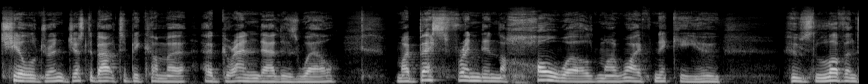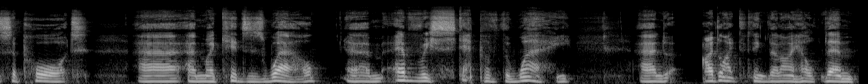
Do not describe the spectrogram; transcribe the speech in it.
children, just about to become a, a granddad as well. My best friend in the whole world, my wife Nikki, who whose love and support, uh, and my kids as well, um, every step of the way. And I'd like to think that I help them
